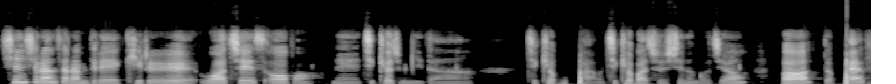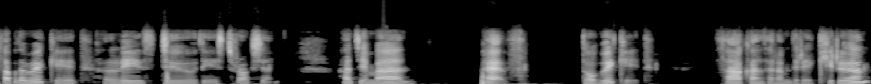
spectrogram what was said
신실한 사람들의 길을 watches over. 네, 지켜줍니다. 지켜봐, 지켜봐 주시는 거죠. But the path of the wicked leads to destruction. 하지만 path, the wicked, 사악한 사람들의 길은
